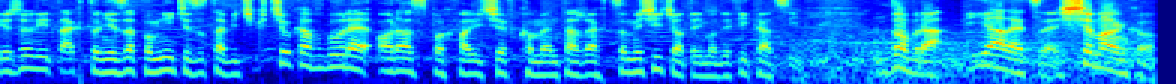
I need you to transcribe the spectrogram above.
Jeżeli tak, to nie zapomnijcie zostawić kciuka w górę oraz pochwalić się w komentarzach, co myślicie o tej modyfikacji. Dobra, ja lecę. Siemanko!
